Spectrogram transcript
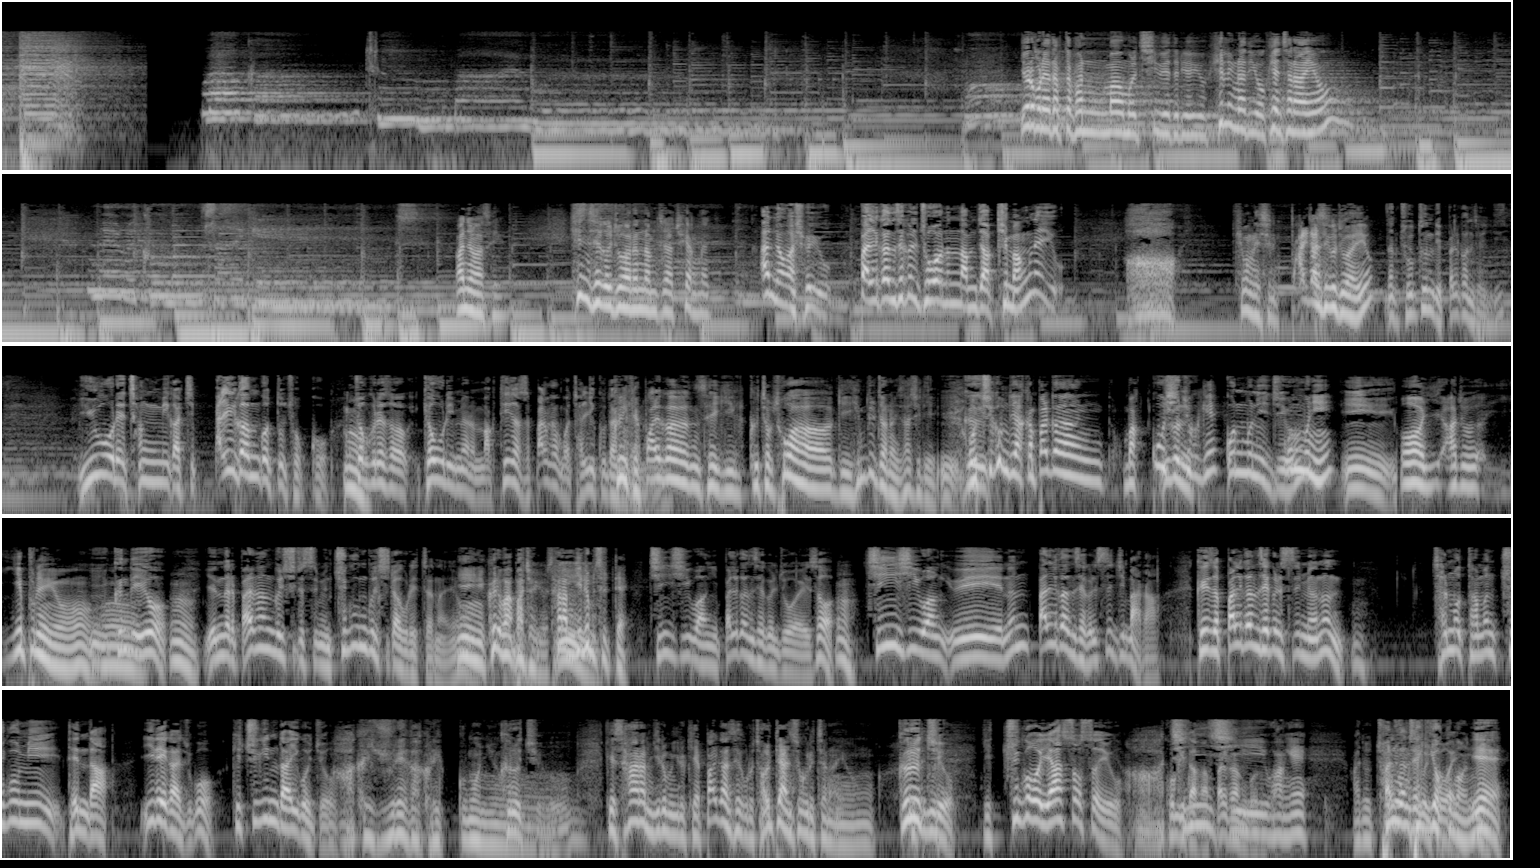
여러분의 답답한 마음을 치유해드려요 힐링 라디오 괜찮아요? 안녕하세요 흰색을 좋아하는 남자 최양락 안녕하세요. 빨간색을 좋아하는 남자 김학래요. 아 김학래 씨는 빨간색을 좋아해요? 난 좋던데 빨간색이. 6월에 장미같이 빨간 것도 좋고 어. 저 그래서 겨울이면 막 티셔츠 빨간 거 잘 입고 다니고 그러니까 빨간색이 그좀 소화하기 힘들잖아요 사실이 그- 어, 지금도 약간 빨간 막 꽃이죠 그게? 꽃무늬지요. 꽃무늬? 이어 이- 아주 예쁘네요 이, 어. 근데요 응. 옛날에 빨간 글씨를 쓰면 죽은 글씨라고 그랬잖아요. 예, 예, 그래 마- 맞아요 사람 음. 이름 쓸 때 진시황이 빨간색을 좋아해서 응. 진시황 외에는 빨간색을 쓰지 마라. 그래서 빨간색을 쓰면은 음. 잘못하면 죽음이 된다. 이래가지고 그 죽인다 이거죠. 아, 그 유래가 그랬구먼요. 그렇죠. 그 사람 이름을 이렇게 빨간색으로 절대 안 쓰고 그랬잖아요. 이게 죽어야 썼어요. 아, 거기다가 빨간 거. 진시황의 아주 빨간색을 전용 색이었구먼. 좋아해. 예.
